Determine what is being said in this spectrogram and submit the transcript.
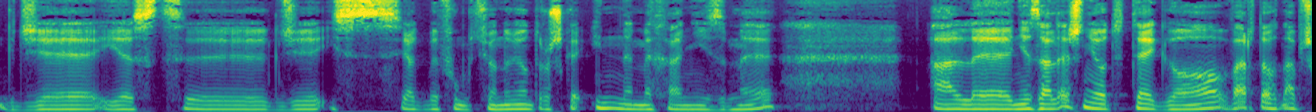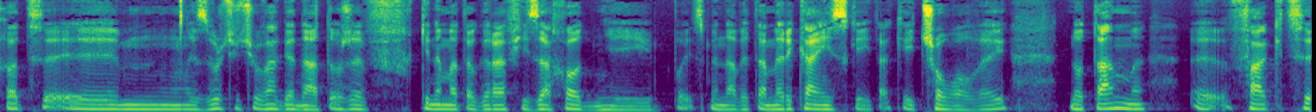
gdzie jest, y, gdzie jakby funkcjonują troszkę inne mechanizmy ale niezależnie od tego warto na przykład zwrócić uwagę na to, że w kinematografii zachodniej, powiedzmy nawet amerykańskiej, takiej czołowej, no tam e, fakt e,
